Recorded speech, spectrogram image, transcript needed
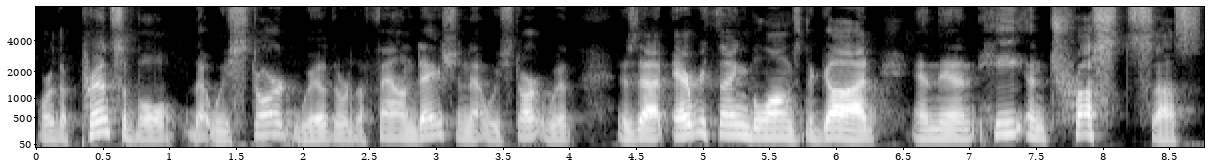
or the principle that we start with, or the foundation that we start with, is that everything belongs to God, and then He entrusts us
